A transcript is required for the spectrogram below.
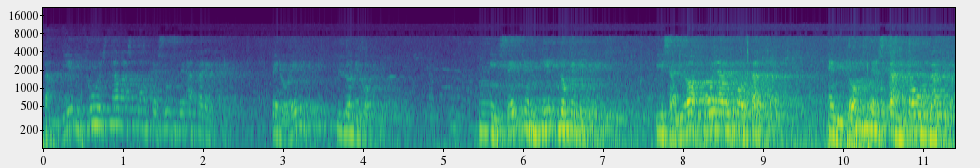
también tú estabas con Jesús de Nazaret, pero él lo negó. Ni sé ni entiendo qué dices. Y salió afuera al portal. Entonces cantó un gallo.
